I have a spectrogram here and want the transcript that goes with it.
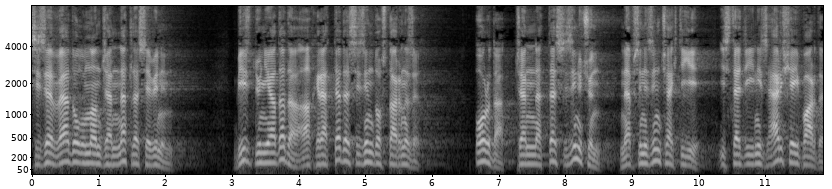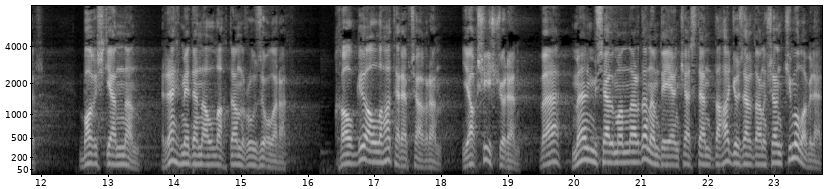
Sizə vəd olunan cənnətlə sevinin. Biz dünyada da, axirətdə də sizin dostlarınızıq. Orada, cənnətdə sizin üçün nəfsinizin çəkdiyi, istədiyiniz hər şey vardır. Bağışlayandan, rəhm edən Allahdan ruzi olaraq. Xalqı Allaha tərəf çağıran, yaxşı iş görən və mən müsəlmanlardanam deyən kəsdən daha gözəl danışan kim ola bilər?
